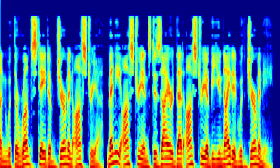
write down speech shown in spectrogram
I with the rump state of German Austria, many Austrians desired that Austria be united with Germany.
